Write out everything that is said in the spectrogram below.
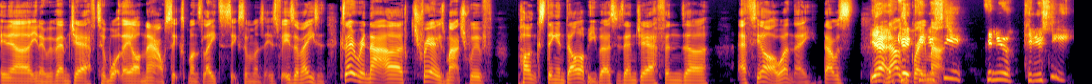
in uh you know with MJF to what they are now six months later, six seven months is is amazing because they were in that uh trios match with Punk, Sting, and Darby versus MJF and uh FTR, weren't they? That was Yeah, That was can, a great can match. see? Can you can you see?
